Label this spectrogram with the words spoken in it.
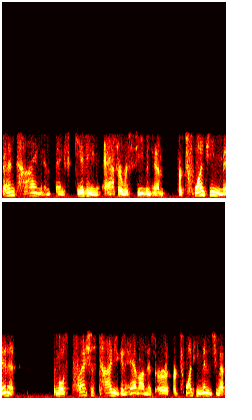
spend time in thanksgiving after receiving Him for 20 minutes. The most precious time you can have on this earth. For 20 minutes, you have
